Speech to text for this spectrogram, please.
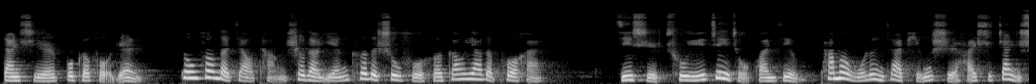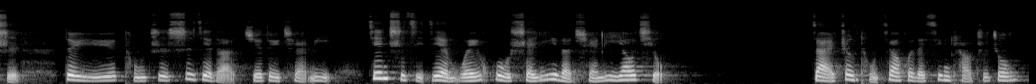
但是不可否认，东方的教堂受到严苛的束缚和高压的迫害。即使处于这种环境，他们无论在平时还是战时。对于统治世界的绝对权利，坚持己见，维护神意的权利要求，在正统教会的信条之中，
